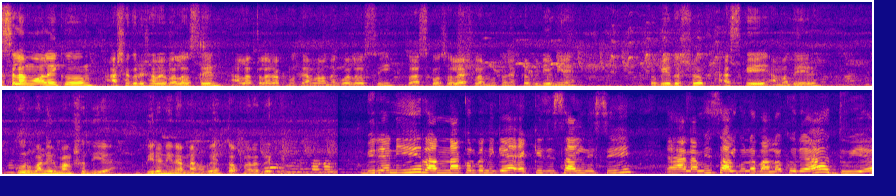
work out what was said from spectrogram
আসসালামু আলাইকুম। আশা করি সবাই ভালো আছেন। আল্লাহ তালা রহমতে আমরা অনেক ভালো আছি। তো আজকে চলে আসলাম নতুন একটা ভিডিও নিয়ে। তো প্রিয় দর্শক আজকে আমাদের কুরবানির মাংস দিয়া বিরিয়ানি রান্না হবে। তো আপনারা দেখেন। বিরিয়ানি রান্না করবে নাকি এক কেজি চাল নিছি। এখন আমি চালগুলো ভালো করে ধুয়ে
